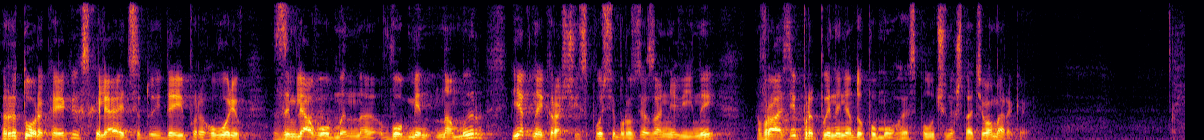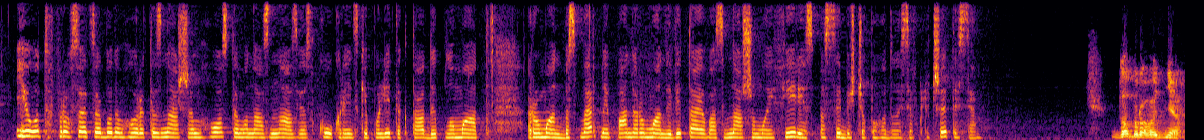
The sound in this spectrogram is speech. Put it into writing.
риторика яких схиляється до ідеї переговорів земля в обмін в обмін на мир як найкращий спосіб розв'язання війни в разі припинення допомоги Сполучених Штатів Америки. І от про все це будемо говорити з нашим гостем. У нас на зв'язку український політик та дипломат Роман Безсмертний. Пане Романе, вітаю вас в нашому ефірі. Спасибі, що погодилися включитися. Доброго дня.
